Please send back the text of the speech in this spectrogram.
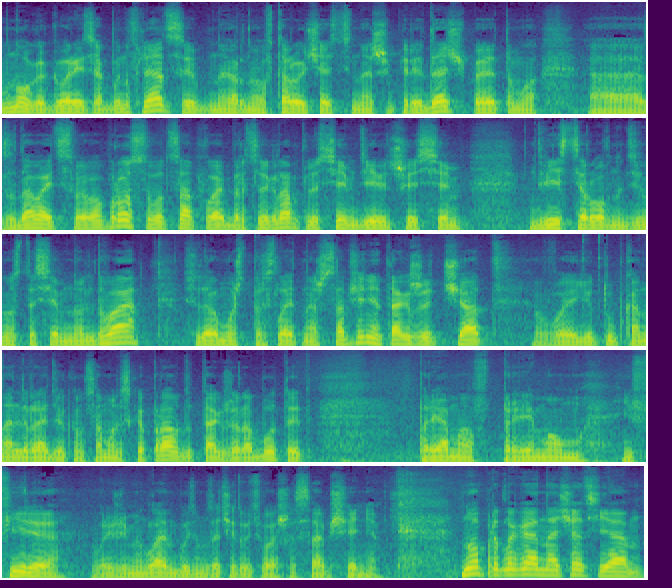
много говорить об инфляции, наверное, во второй части нашей передачи, поэтому задавайте свои вопросы. WhatsApp, Viber, Telegram, плюс 7 967 200 ровно 9702. Сюда вы можете присылать наши сообщения. Также чат в YouTube-канале «Радио Комсомольская правда» также работает. Прямо в прямом эфире в режиме онлайн будем зачитывать ваши сообщения. Но ну, а предлагаю начать я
